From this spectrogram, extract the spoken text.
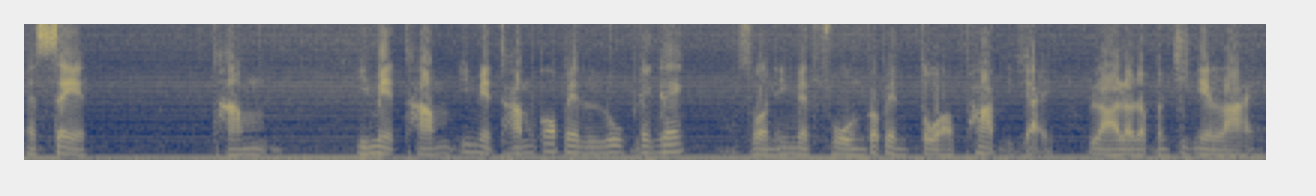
message ทำ image ทำ image ทำก็เป็นรูปเล็กๆ ส่วน image full ก็เป็นตัวภาพใหญ่ๆเวลาเราดับเบิลคลิกในไลน์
